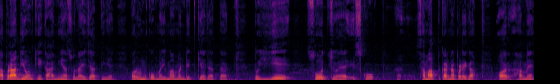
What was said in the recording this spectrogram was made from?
अपराधियों की कहानियाँ सुनाई जाती हैं और उनको महिमा मंडित किया जाता है। तो ये सोच जो है, इसको समाप्त करना पड़ेगा और हमें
